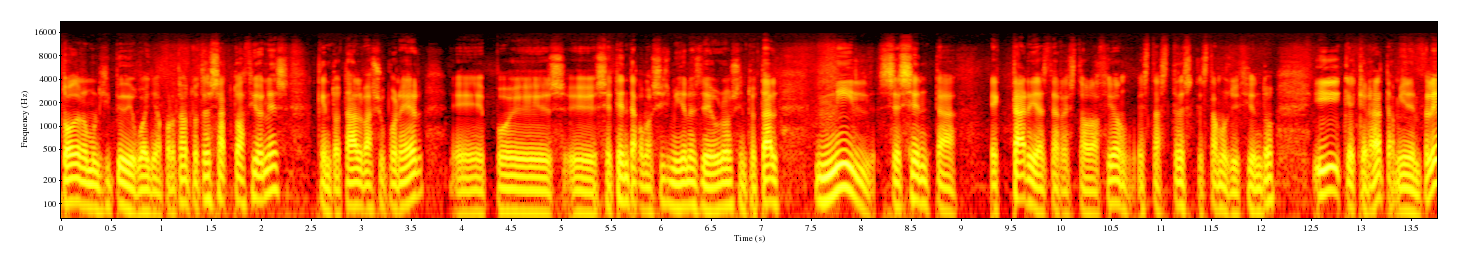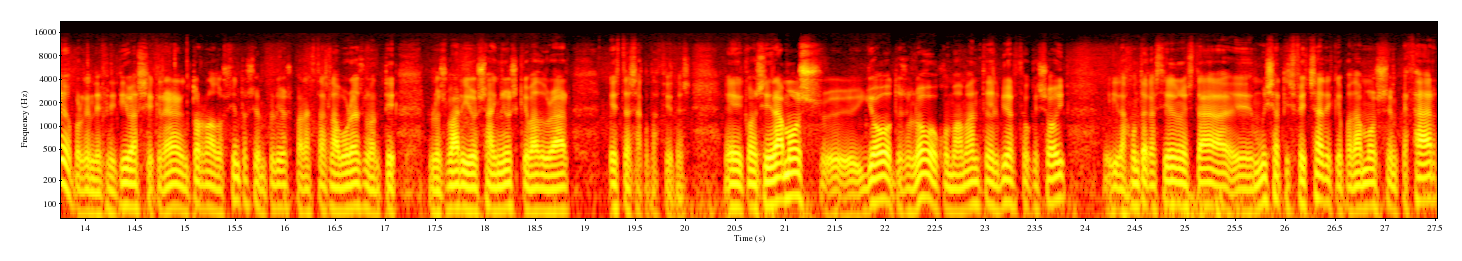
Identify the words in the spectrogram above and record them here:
todo el municipio de Igüeña. Por lo tanto, tres actuaciones que en total va a suponer eh, pues 70,6 eh, millones de euros, en total 1.060 hectáreas de restauración, estas tres que estamos diciendo, y que creará también empleo, porque en definitiva se crearán en torno a 200 empleos para estas labores durante los varios años que va a durar estas actuaciones. Eh, consideramos, eh, yo desde luego como amante del Bierzo que soy, y la Junta de Castilla está eh, muy satisfecha de que podamos empezar,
